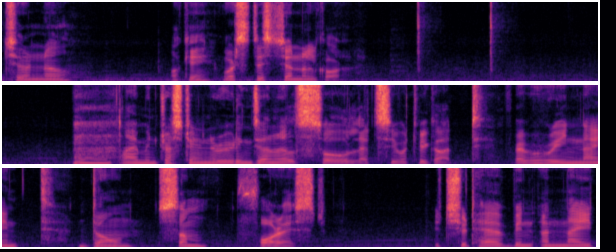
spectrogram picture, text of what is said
journal okay what's this journal called? Hmm, i'm interested in reading journals so let's see what we got. February 9th dawn some forest. It should have been a night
